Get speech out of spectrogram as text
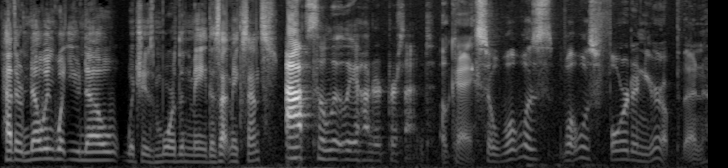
Heather, knowing what you know, which is more than me, does that make sense? Absolutely 100%. Okay, so what was what was Ford in Europe then?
